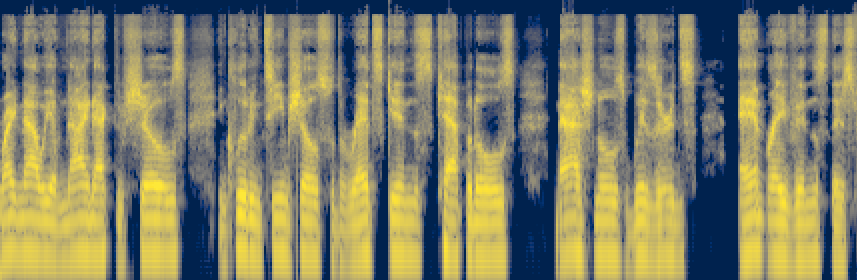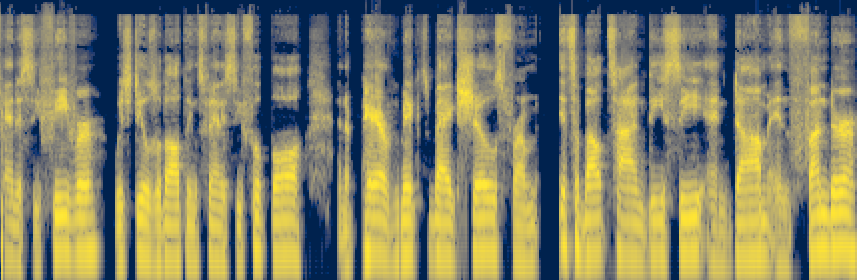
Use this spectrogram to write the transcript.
Right now, we have nine active shows, including team shows for the Redskins, Capitals, Nationals, Wizards, and Ravens. There's Fantasy Fever, which deals with all things fantasy football, and a pair of mixed bag shows from It's About Time DC and Dom and Thunder.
